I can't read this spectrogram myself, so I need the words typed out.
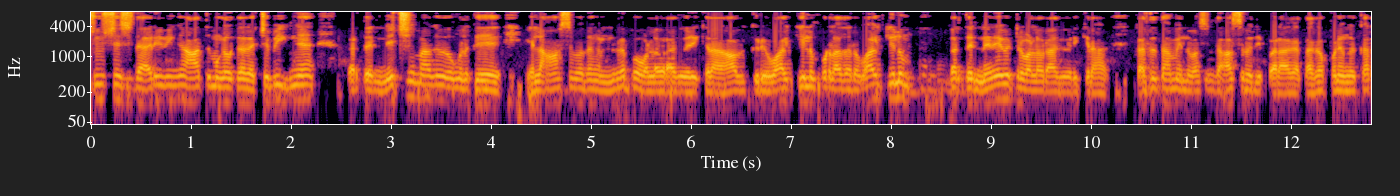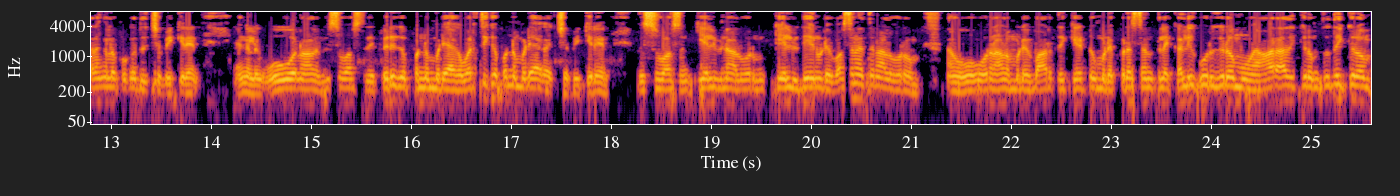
சுவிசேஷத்தை அறிவிங்க ஆத்துமங்களுக்காக செபிக்குங்க கருத்தர் நிச்சயமாகவே உங்களுக்கு எல்லா ஆசீர்வாதங்கள் நிரப்ப வல்லவராக இருக்கிறார். ஆவிக்குரிய வாழ்க்கையிலும் பொருளாதார வாழ்க்கையிலும் கருத்தர் நிறைவேற்ற வல்லவராக இருக்கிறார். கருத்து தாமே இந்த வசனத்தை ஆசீர்வதிப்பாராக. தகப்பனை உங்க கரங்களை புகழ்ந்து செபிக்கிறேன் எங்களுக்கு ஒவ்வொரு நாளும் விசுவாசத்தை பெருக பண்ணும்படியாக வர்த்திக்க பண்ணும்படியாக செபிக்கிறேன் விசுவாசம் கேள்வினால் வரும் கேள்வி தேவனுடைய வசனத்தினால் வரும். நாங்கள் ஒவ்வொரு நாளும் உடைய வார்த்தை கேட்டு உடைய பிரசனத்தில் களி கூறுகிறோம் ஆராதிக்கிறோம் துதிக்கிறோம்.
